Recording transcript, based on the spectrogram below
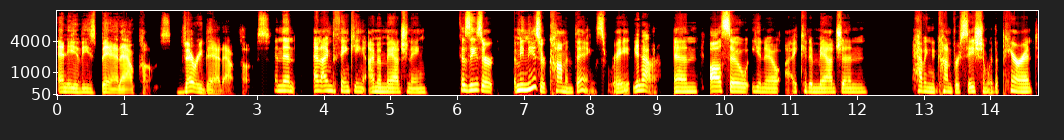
any of these bad outcomes, very bad outcomes. And then, and I'm thinking, I'm imagining, because these are, I mean, these are common things, right? Yeah. And also, you know, I could imagine having a conversation with a parent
